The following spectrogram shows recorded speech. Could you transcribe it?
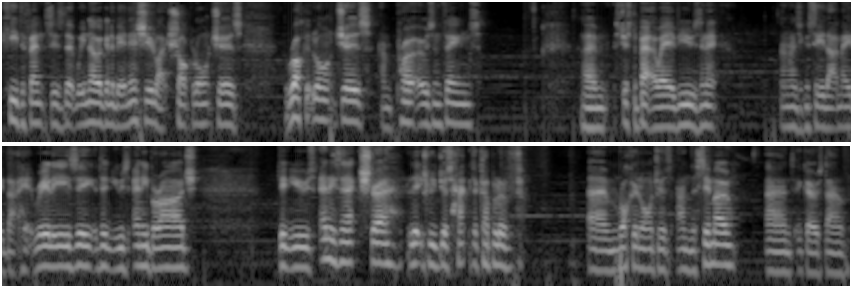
key defenses that we know are going to be an issue, like shock launchers, rocket launchers, and protos and things. Um, it's just a better way of using it. And as you can see, that made that hit really easy. It didn't use any barrage. Didn't use anything extra, literally just hacked a couple of um, rocket launchers and the Simo, and it goes down.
